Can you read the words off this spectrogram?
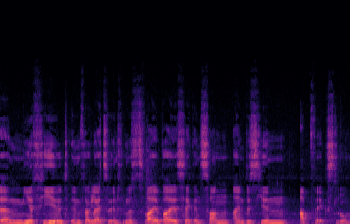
Ähm, mir fehlt im Vergleich zu Infamous 2 bei Second Son ein bisschen Abwechslung,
